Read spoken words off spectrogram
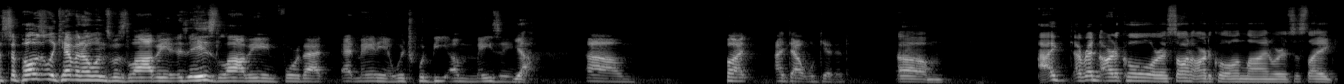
Supposedly Kevin Owens was lobbying is, is lobbying for that at Mania, which would be amazing. Yeah. Um, but I doubt we'll get it. um I, I read an article or I saw an article online where it's just like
